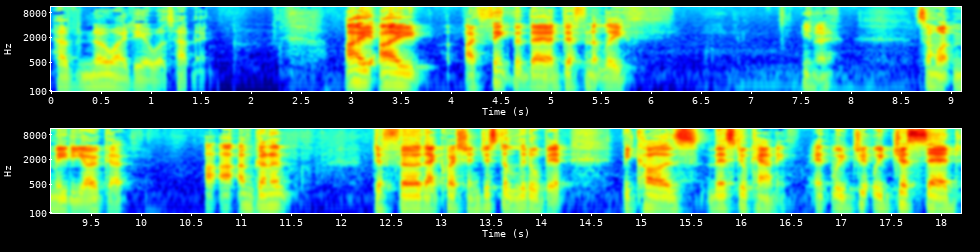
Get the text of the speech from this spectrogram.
have no idea what's happening. I I I think that they are definitely, you know, somewhat mediocre. I, I'm gonna defer that question just a little bit because they're still counting. And we ju- we just said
